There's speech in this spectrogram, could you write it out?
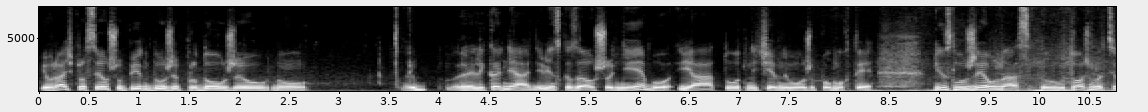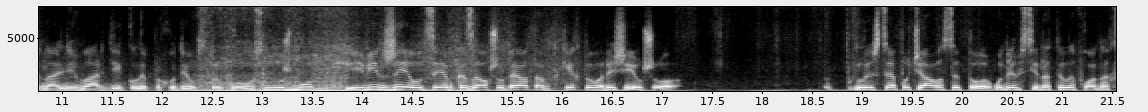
І врач просив, щоб він дуже продовжив ну, лікарняні. Він сказав, що ні, бо я тут нічим не можу допомогти. Він служив у нас в Національній гвардії, коли проходив строкову службу. І він жив цим, казав, що нього там таких товаришів, що коли ж це почалося, то вони всі на телефонах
